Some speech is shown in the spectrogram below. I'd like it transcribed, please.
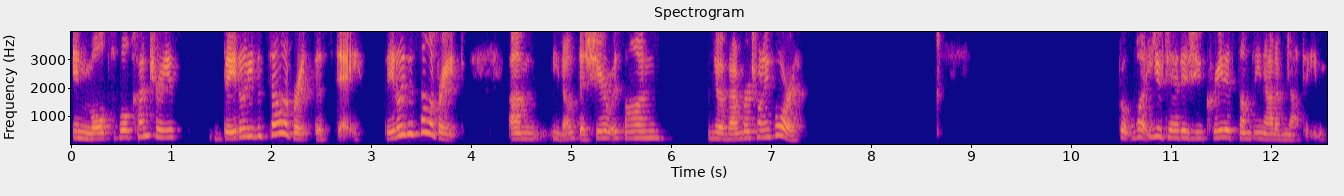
In multiple countries, they don't even celebrate this day. They don't even celebrate. Um, you know, this year it was on November 24th. But what you did is you created something out of nothing.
